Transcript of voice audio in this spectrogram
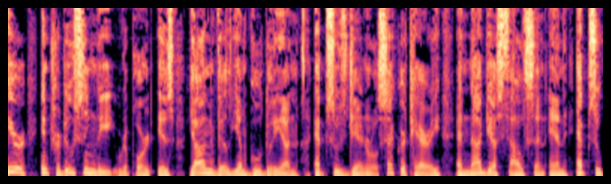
Here, introducing the report is Jan Willem Goudriaan, EPSU's General Secretary, and Nadja Salson, an EPSU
